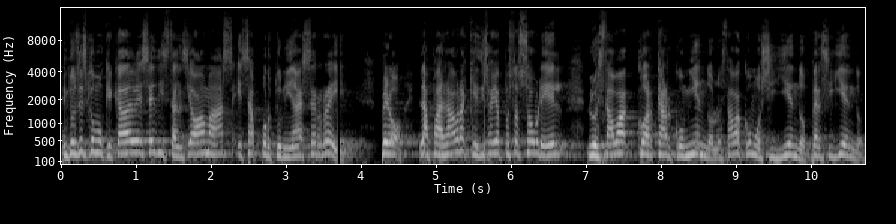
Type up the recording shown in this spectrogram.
Entonces como que cada vez se distanciaba más esa oportunidad de ser rey. Pero la palabra que Dios había puesto sobre él lo estaba carcomiendo, lo estaba como siguiendo, persiguiendo.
